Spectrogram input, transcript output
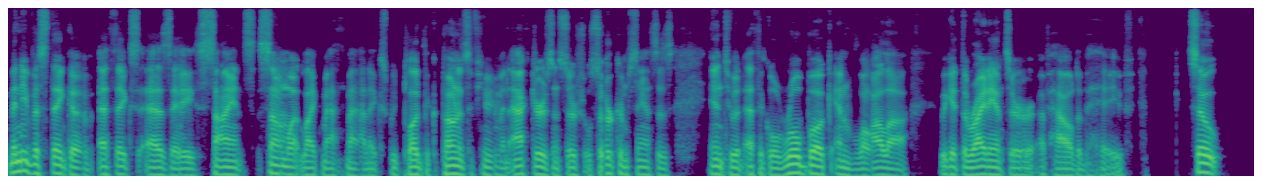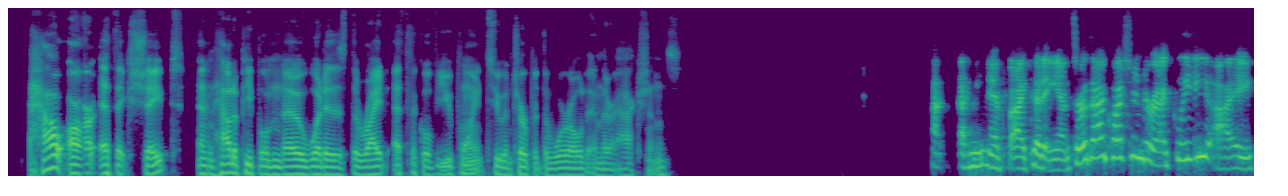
many of us think of ethics as a science somewhat like mathematics. We plug the components of human actors and social circumstances into an ethical rule book, and voila, we get the right answer of how to behave. So how are ethics shaped and how do people know what is the right ethical viewpoint to interpret the world and their actions I mean, if I could answer that question directly, I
